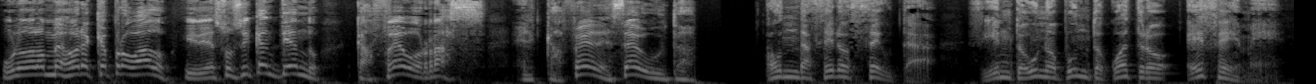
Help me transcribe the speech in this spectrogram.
uno de los mejores que he probado y de eso sí que entiendo, café borrás, el café de Ceuta. Onda Cero Ceuta 101.4 FM.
